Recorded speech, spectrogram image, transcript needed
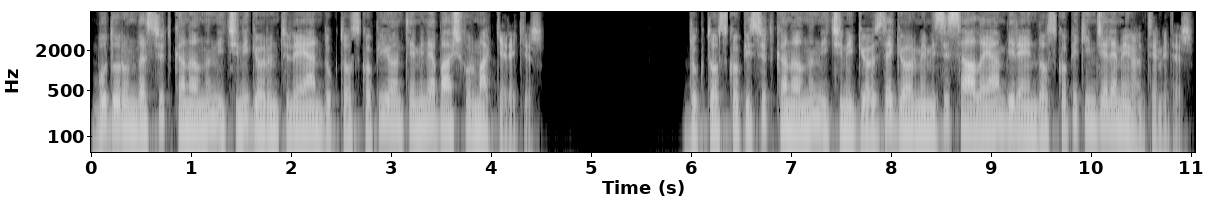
Bu durumda süt kanalının içini görüntüleyen duktoskopi yöntemine başvurmak gerekir. Duktoskopi süt kanalının içini gözle görmemizi sağlayan bir endoskopik inceleme yöntemidir.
